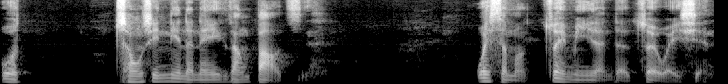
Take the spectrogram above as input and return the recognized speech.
我重新念的那一张报纸，为什么最迷人的最危险？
